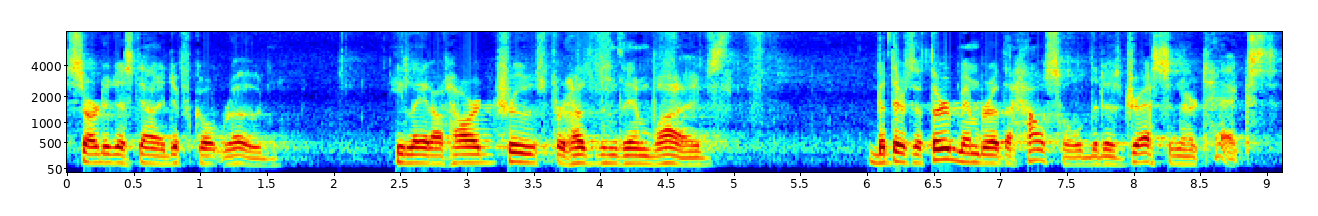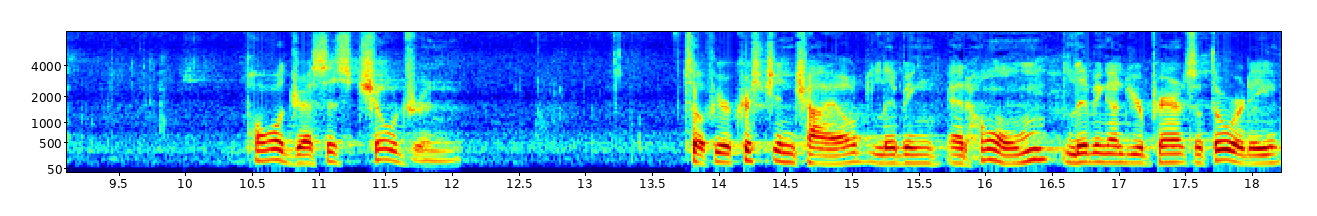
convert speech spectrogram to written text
started us down a difficult road. He laid out hard truths for husbands and wives. But there's a third member of the household that is addressed in our text. Paul addresses children. So, if you're a Christian child living at home, living under your parents' authority,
